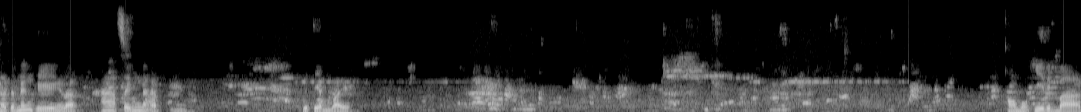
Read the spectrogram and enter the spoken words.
เราจะนึ่งทีละห้าซึ้งนะครับคือเตรียมไว้ ห่อหมกยี่สิบบาท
